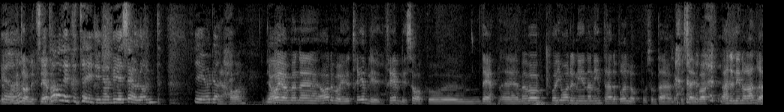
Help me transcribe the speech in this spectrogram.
det får vi ta lite Det tar senare. lite tid innan vi är så långt. Jo då. Jaha. Ja, ja men eh, ja, det var ju trevlig, trevlig sak och eh, det. Eh, Men vad, vad gjorde ni när ni inte hade bröllop och sånt där höll jag på att säga. Vad, hade ni några andra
